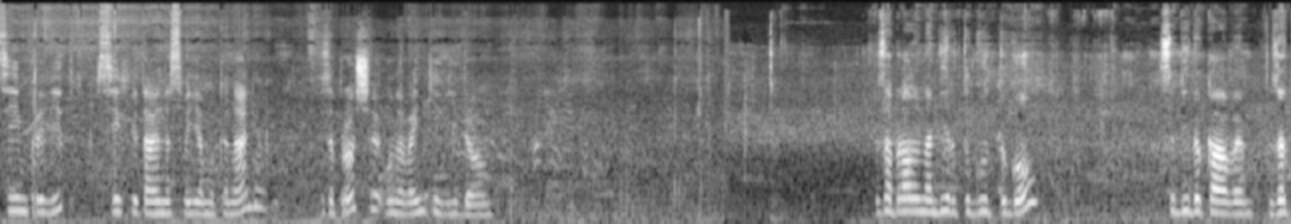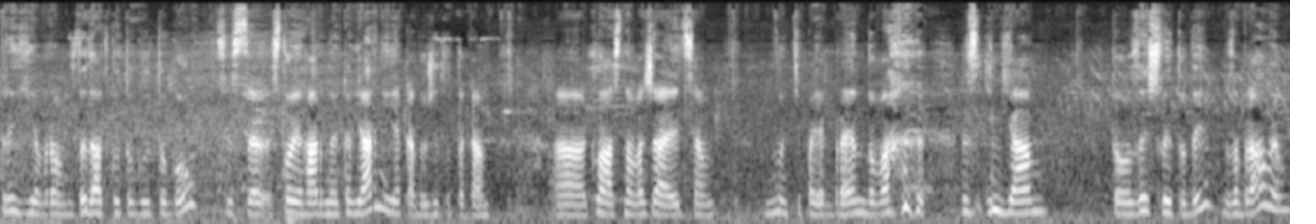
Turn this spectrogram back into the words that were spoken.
Всім привіт! Всіх вітаю на своєму каналі і запрошую у новеньке відео. Забрали набір Too Good To Go собі до кави за 3 євро з додатку Too Good To Go. Це з, тої гарної кав'ярні, яка дуже тут така а, класна вважається. Ну, типа як брендова з ім'ям. То зайшли туди, забрали.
